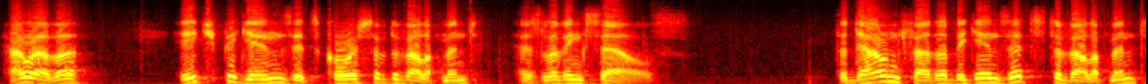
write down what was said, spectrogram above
However, each begins its course of development as living cells. The down feather begins its development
